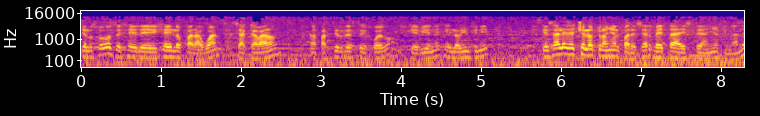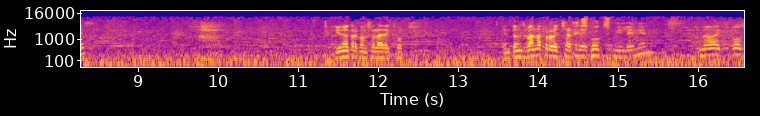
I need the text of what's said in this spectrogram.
que los juegos de Halo, para One se acabaron a partir de este juego que viene, Halo Infinite. Que sale de hecho el otro año al parecer, beta este año finales. Viene otra consola de Xbox. Entonces van a aprovecharse. Xbox Millennium. No, Xbox.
